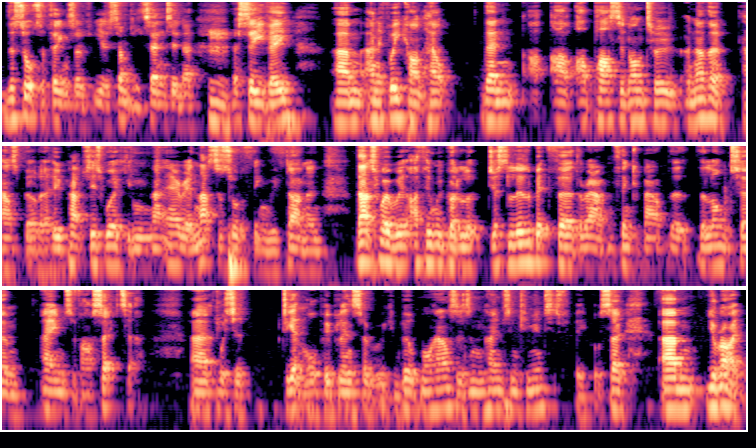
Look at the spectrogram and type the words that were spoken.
the sorts of things of you know somebody sends in a, hmm. a CV, um, and if we can't help then I'll, I'll, pass it on to another house builder who perhaps is working in that area. And that's the sort of thing we've done. And that's where we, I think we've got to look just a little bit further out and think about the, the long term aims of our sector, uh, which are to get more people in so that we can build more houses and homes and communities for people. So um, you're right,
